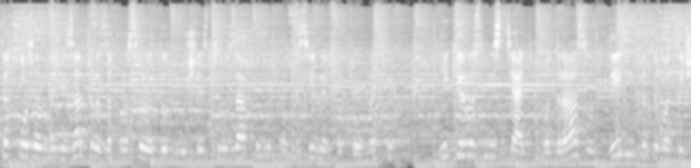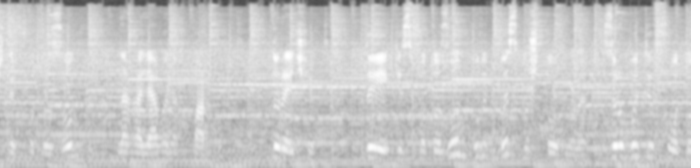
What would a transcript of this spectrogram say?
Також організатори запросили до участі у заході професійних фотографів, які розмістять одразу декілька тематичних фотозон на галявинах парку. До речі, деякі з фотозон будуть безкоштовними. Зробити фото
